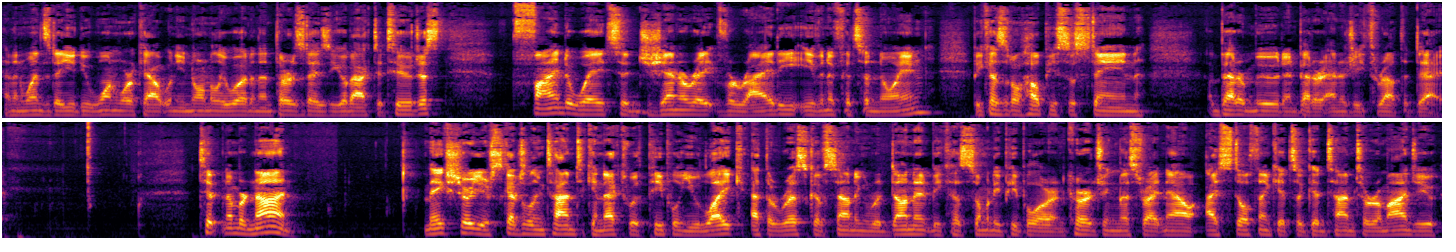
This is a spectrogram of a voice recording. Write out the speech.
and then Wednesday you do one workout when you normally would, and then Thursdays you go back to two. Just find a way to generate variety, even if it's annoying, because it'll help you sustain a better mood and better energy throughout the day. Tip number nine Make sure you're scheduling time to connect with people you like at the risk of sounding redundant because so many people are encouraging this right now. I still think it's a good time to remind you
